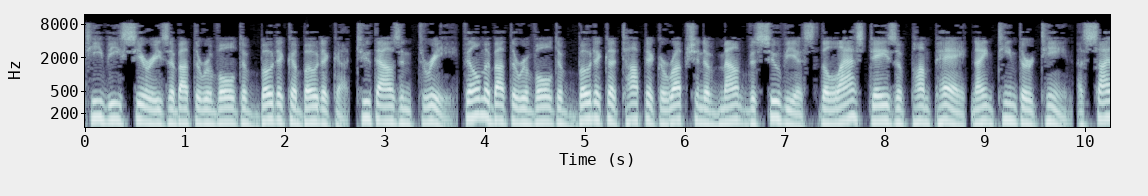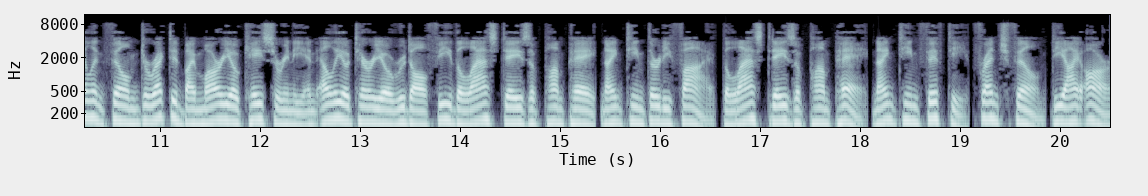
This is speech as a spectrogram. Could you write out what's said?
TV series about the revolt of Boudica Boudica 2003 film about the revolt of Boudica topic Eruption of Mount Vesuvius The Last Days of Pompeii 1913 a silent film directed by Mario Caserini and Eleuterio Rodolfi The Last Days of Pompeii 1935 The Last Days of Pompeii 1950 French film DIR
